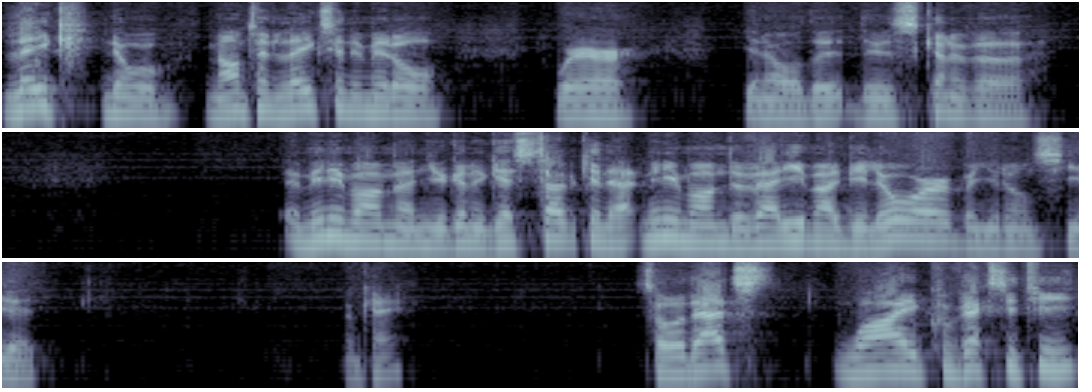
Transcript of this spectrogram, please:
lake, you know, mountain lakes in the middle where, you know, the, there's kind of a, a minimum and you're going to get stuck in that minimum, the valley might be lower, but you don't see it. Okay? So that's why convexity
